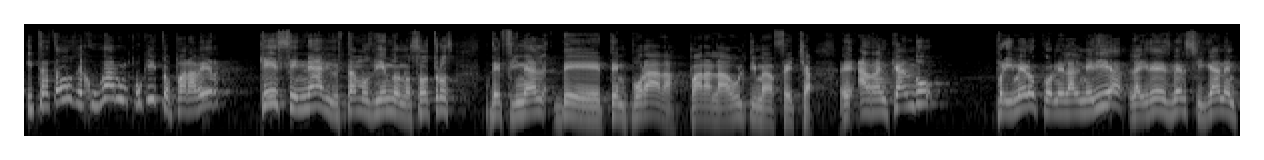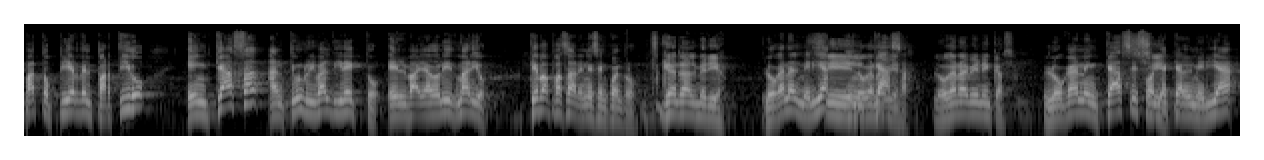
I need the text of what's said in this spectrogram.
y tratamos de jugar un poquito para ver qué escenario estamos viendo nosotros de final de temporada para la última fecha. Eh, arrancando primero con el Almería. La idea es ver si gana, empata o pierde el partido en casa ante un rival directo, el Valladolid. Mario, ¿qué va a pasar en ese encuentro? Gana Almería. Lo gana Almería Sí, en lo gana casa. bien. Lo gana bien en casa. Lo gana en casa, eso Sí. haría que Almería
